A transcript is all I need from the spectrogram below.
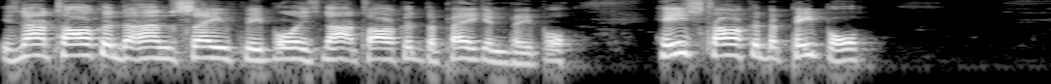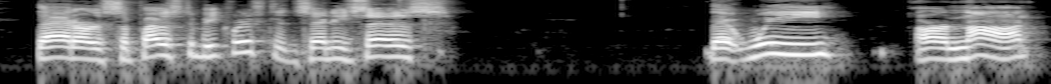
He's not talking to unsaved people, he's not talking to pagan people. He's talking to people that are supposed to be Christians. And he says that we are not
